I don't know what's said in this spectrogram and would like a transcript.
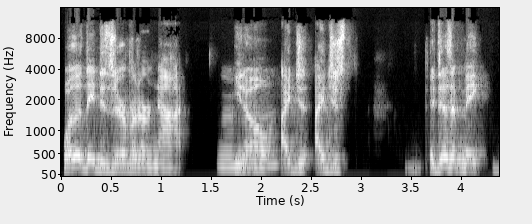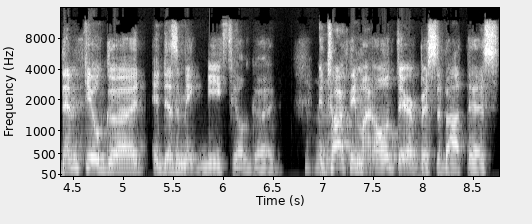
whether they deserve it or not. Mm-hmm. You know, mm-hmm. I just, I just, it doesn't make them feel good. It doesn't make me feel good mm-hmm. and talking to my own therapist about this,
